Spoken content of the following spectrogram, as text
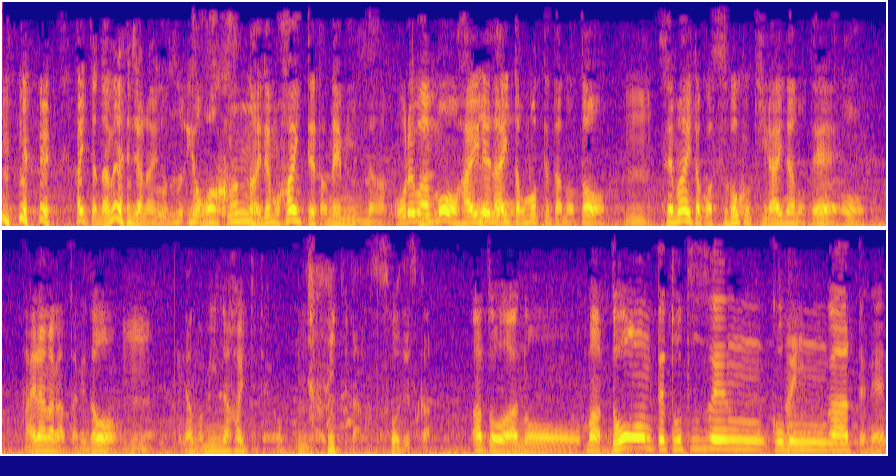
入ったらダメなんじゃないの？いやわかんない。でも入ってたねみんな。俺はもう入れないと思ってたのと、うん。狭いとこすごく嫌いなのでおう。入らなかったけどう、ん。なんかみんな入ってたよ。入ってた？そうですか。あとあのーまあドーンって突然古墳があってね。はい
